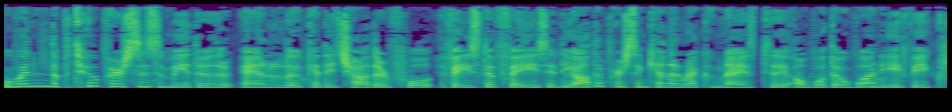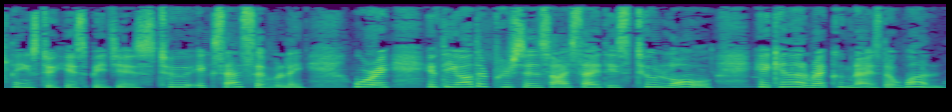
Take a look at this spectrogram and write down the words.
When the two persons meet and look at each other face to face, the other person cannot recognize the, uh, other one if he clings to his business too excessively, or if the other person's eyesight is too low, he cannot recognize the one.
